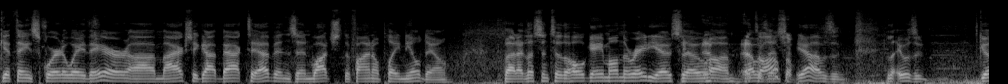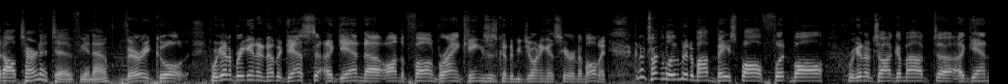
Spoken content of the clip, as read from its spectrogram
get things squared away there, um, I actually got back to Evans and watched the final play kneel down. But I listened to the whole game on the radio, so um, that was awesome. yeah, it was a it was a good alternative. You know. Very cool. We're going to bring in another guest again uh, on the phone. Brian Kings is going to be joining us here in a moment. We're going to talk a little bit about baseball, football. We're going to talk about uh, again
